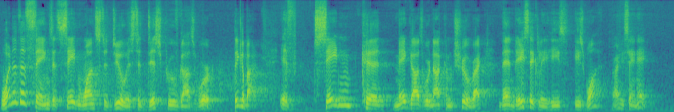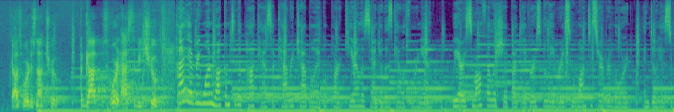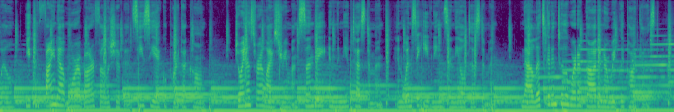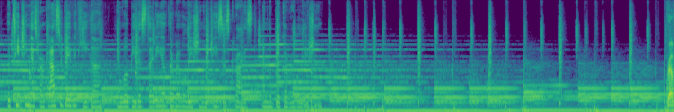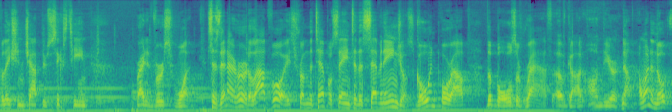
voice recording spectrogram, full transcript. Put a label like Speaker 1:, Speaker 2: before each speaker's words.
Speaker 1: One of the things that Satan wants to do is to disprove God's word. Think about it. If Satan could make God's word not come true, right? Then basically he's he's won, right? He's saying, "Hey, God's word is not true." But God's word has to be true.
Speaker 2: Hi, everyone. Welcome to the podcast of Calvary Chapel Echo Park here in Los Angeles, California. We are a small fellowship of diverse believers who want to serve our Lord and do His will. You can find out more about our fellowship at ccechopark.com. Join us for a live stream on Sunday in the New Testament and Wednesday evenings in the Old Testament. Now, let's get into the Word of God in our weekly podcast. The teaching is from Pastor David Higa and will be the study of the revelation of Jesus Christ and the book of Revelation.
Speaker 1: Revelation chapter 16, right at verse 1. It says, Then I heard a loud voice from the temple saying to the seven angels, Go and pour out the bowls of wrath of God on the earth. Now, I want to note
